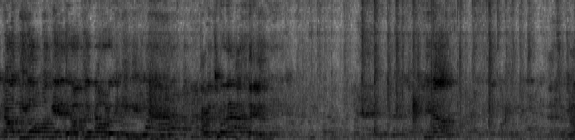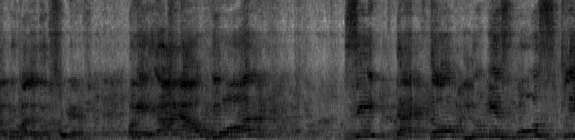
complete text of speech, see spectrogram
তাহলে ওই গিফটটা দিল আমাকে দেওয়ার জন্য আর ওই নিয়ে দিল আমি ছোড়ে হাত তালি কি নাম আচ্ছা চলো খুব ভালো good student okay now we all see that the look is mostly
